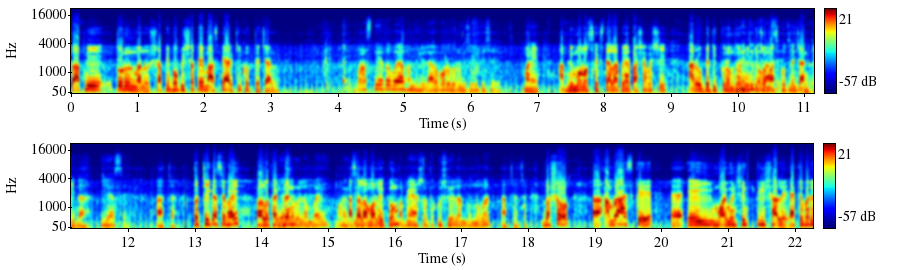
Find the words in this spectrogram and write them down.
তো আপনি তরুণ মানুষ আপনি ভবিষ্যতে মাছ নিয়ে আর কি করতে চান? মাছ নিয়ে তো ভাই আলহামদুলিল্লাহ আরও বড় ধরনের কিছু করতে চাই। মানে আপনি মনোসেক্স তেলাপিয়ার পাশাপাশি আরও ব্যতিক্রম ধর্মী কিছু মাছ করতে চান কিনা? জি আছে। আচ্ছা তো ঠিক আছে ভাই ভালো থাকবেন। ভাই আসসালামু আলাইকুম। আপনি আসাতে খুশি হলাম ধন্যবাদ। আচ্ছা আচ্ছা। দর্শক আমরা আজকে এই ময়মনসিংহ ত্রিশালে একেবারে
